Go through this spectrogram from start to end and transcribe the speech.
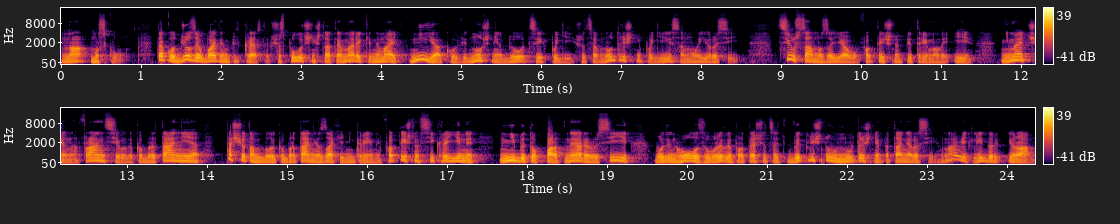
на Москву. Так от Джозеф Байден підкреслив, що Сполучені Штати Америки не мають ніякого відношення до цих подій, що це внутрішні події самої Росії. Цю саму заяву фактично підтримали і Німеччина, Франція, Великобританія, та що там Великобританія, Західні країни. Фактично всі країни, нібито партнери Росії, в один голос говорили про те, що це виключно внутрішнє питання Росії, навіть лідер Ірану,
